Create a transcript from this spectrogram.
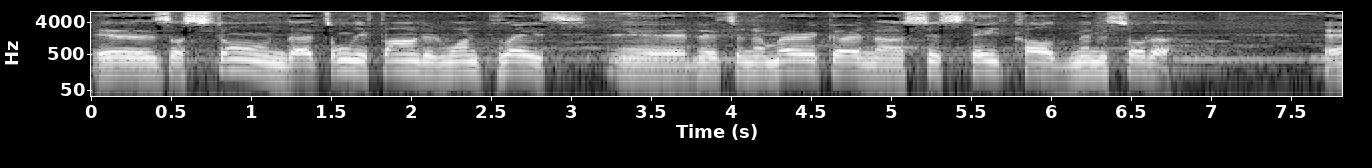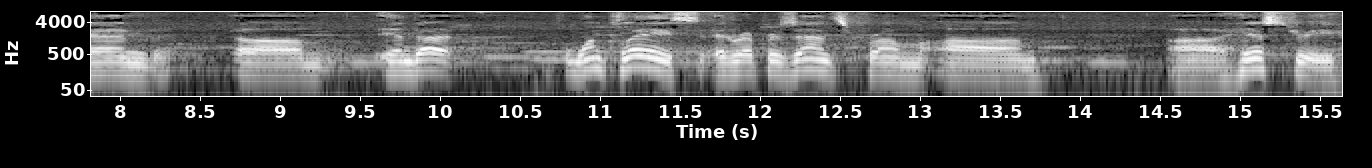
is a stone that's only found in one place, and it's in America in a state called Minnesota. And um, in that one place, it represents from um, uh, history,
